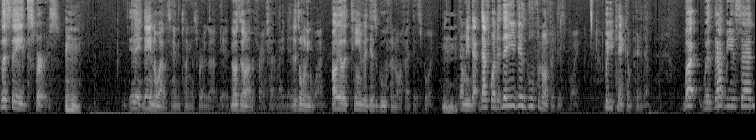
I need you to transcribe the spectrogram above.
let's say the Spurs. hmm They, they ain't no other San Antonio Spurs out there. No, there's no other franchise like that. There's only one. All the other teams are just goofing off at this point. I mean, that that's what they, they're just goofing off at this point. But you can't compare them. But with that being said,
